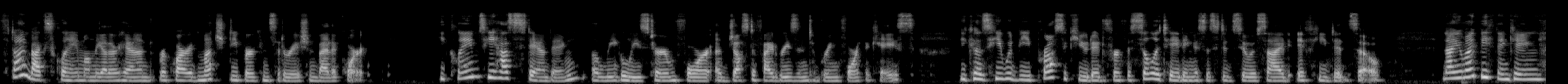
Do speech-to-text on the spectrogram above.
Steinbach's claim, on the other hand, required much deeper consideration by the court. He claims he has standing, a legalese term for a justified reason to bring forth a case, because he would be prosecuted for facilitating assisted suicide if he did so. Now you might be thinking,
